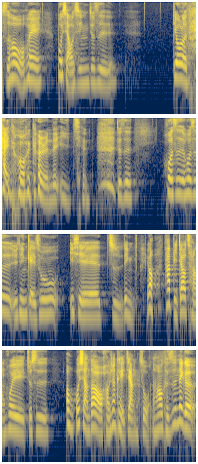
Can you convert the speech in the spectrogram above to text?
时候我会不小心就是丢了太多 个人的意见，就是或是或是于婷给出一些指令，因为他比较常会就是哦，我想到好像可以这样做，然后可是那个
